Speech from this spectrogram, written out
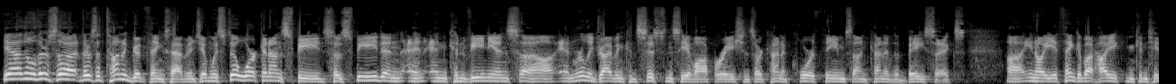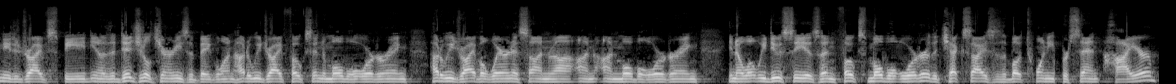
Yeah, no, there's a, there's a ton of good things happening, Jim. We're still working on speed. So speed and, and, and convenience uh, and really driving consistency of operations are kind of core themes on kind of the basics. Uh, you know, you think about how you can continue to drive speed. You know, the digital journey is a big one. How do we drive folks into mobile ordering? How do we drive awareness on, uh, on, on mobile ordering? You know, what we do see is when folks mobile order, the check size is about 20% higher.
